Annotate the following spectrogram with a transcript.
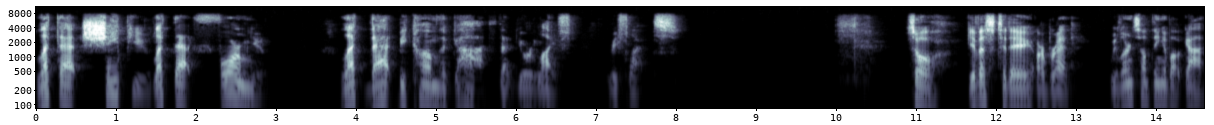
Let that shape you. Let that form you. Let that become the God that your life reflects. So, give us today our bread we learn something about God.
